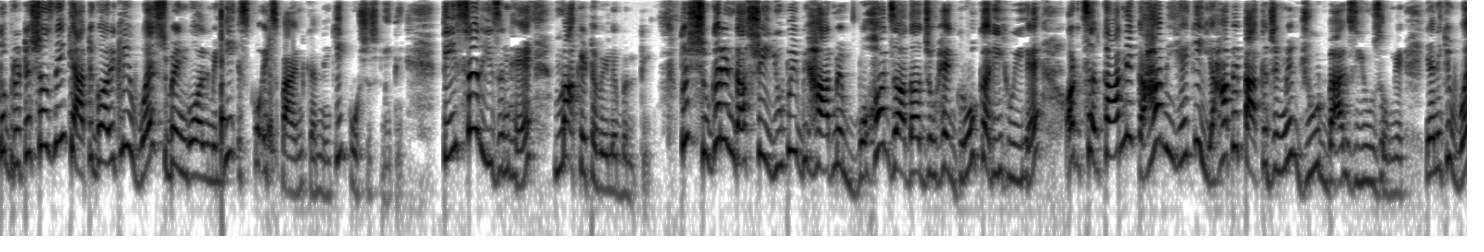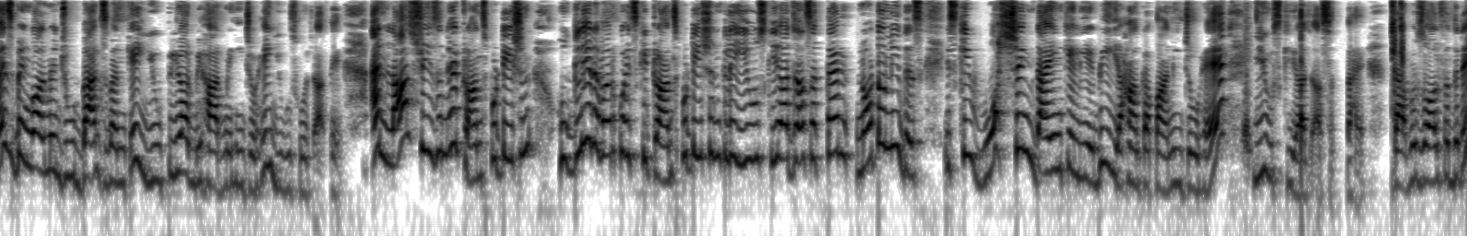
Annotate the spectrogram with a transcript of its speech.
तो ब्रिटिशर्स ने कैटेगोरिकली वेस्ट बंगाल में ही इसको एक्सपैंड करने की कोशिश की थी। तीसरा रीजन है मार्केट अवेलेबिलिटी तो शुगर इंडस्ट्री यूपी बिहार में बहुत ज़्यादा जो है ग्रो करी हुई है और सरकार ने कहा भी है कि यहाँ पे पैकेजिंग में जूट बैग्स यूज़ होंगे। यानी कि वेस्ट बंगाल में जूट बैग्स बन के यूपी और बिहार में ही जो है यूज़ हो जाते हैं। एंड लास्ट रीजन है ट्रांसपोर्टेशन हुगली रिवर को इसकी ट्रांसपोर्टेशन के लिए यूज़ किया जा सकता है। नॉट ओनली दिस इसकी वॉशिंग डाइंग के लिए भी यहाँ का पानी जो है यूज़ किया जा सकता है। That was all for the day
